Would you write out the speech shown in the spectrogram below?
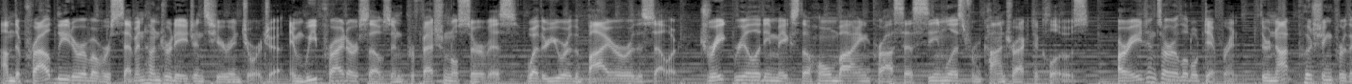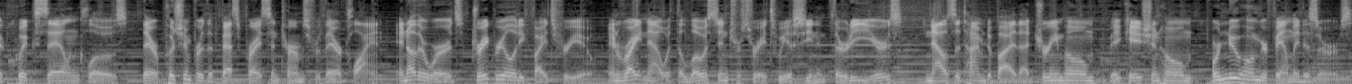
I'm the proud leader of over 700 agents here in Georgia, and we pride ourselves in professional service, whether you are the buyer or the seller. Drake Realty makes the home buying process seamless from contract to close. Our agents are a little different. They're not pushing for the quick sale and close, they are pushing for the best price and terms for their client. In other words, Drake Realty fights for you. And right now, with the lowest interest rates we have seen in 30 years, now's the time to buy that dream home, vacation home, or new home your family deserves.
